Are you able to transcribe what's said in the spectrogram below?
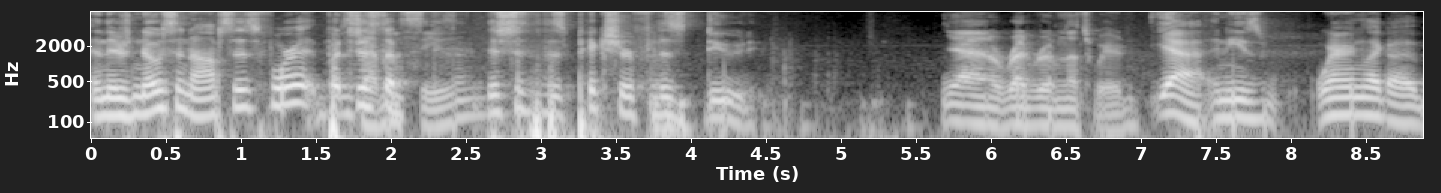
And there's no synopsis for it, but it's just a season. there's just this picture for this dude. Yeah, in a red room. That's weird. Yeah, and he's wearing like a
